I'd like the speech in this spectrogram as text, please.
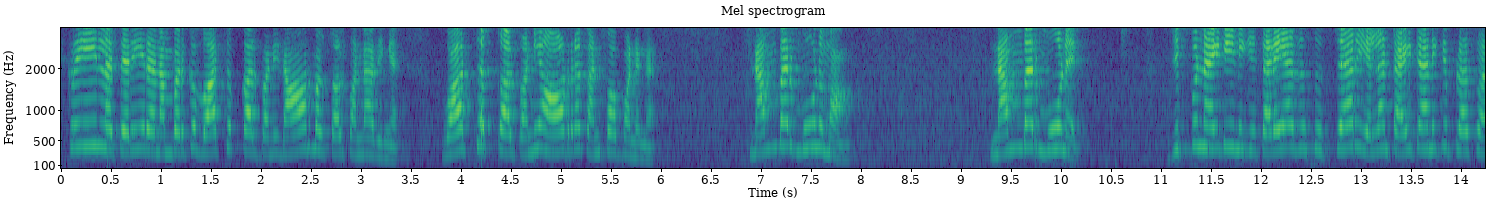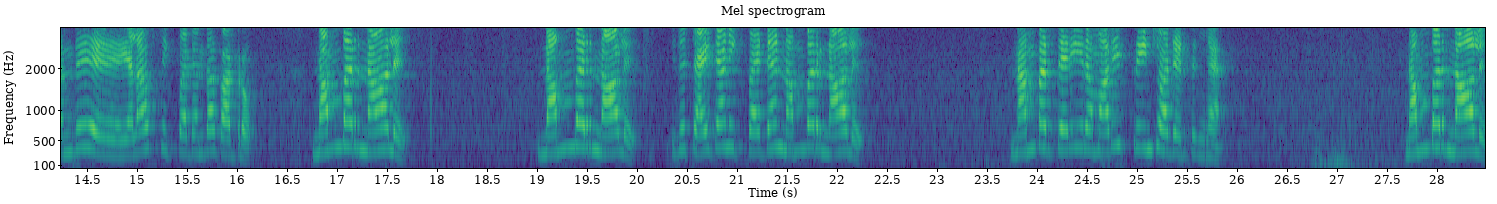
ஸ்க்ரீனில் தெரிகிற நம்பருக்கு வாட்ஸ்அப் கால் பண்ணி நார்மல் கால் பண்ணாதீங்க. வாட்ஸ்அப் கால் பண்ணி ஆர்டரை கன்ஃபார்ம் பண்ணுங்கள் நம்பர் மூணுமா? நம்பர் மூணு. ஜிப்பு நைட்டி இன்றைக்கி கிடையாது சிஸ்டர் எல்லாம் டைட்டானிக்கு ப்ளஸ் வந்து எலாஸ்டிக் பேட்டர்ன் தான் காட்டுறோம். நம்பர் நாலு. நம்பர் நாலு. இது டைட்டானிக் பேட்டர்ன் நம்பர் நாலு. நம்பர் தெரிகிற மாதிரி ஸ்க்ரீன்ஷாட் எடுத்துங்க நம்பர் நாலு.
